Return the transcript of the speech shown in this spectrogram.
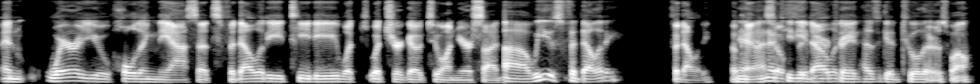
And where are you holding the assets? Fidelity, TD, what, what's your go-to on your side? Uh, we use Fidelity. Fidelity. Okay. Yeah, I know so TD Fidelity has a good tool there as well.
